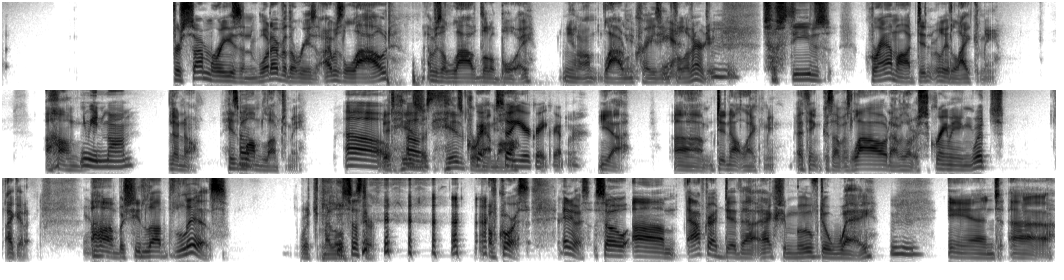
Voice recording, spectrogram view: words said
for some reason, whatever the reason, I was loud. I was a loud little boy. You know, I'm loud and crazy and Yeah. full of energy. Mhm. So Steve's grandma didn't really like me. Um, You mean mom? no, no, his Oh. mom loved me. Oh, his oh, his grandma, So your great grandma. yeah, um, did not like me. I think because I was loud, I was always screaming, which I get it. Yeah. Um, but she loved Liz, which my little sister, of course. Anyways, so um, after I did that, I actually moved away hmm and uh,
